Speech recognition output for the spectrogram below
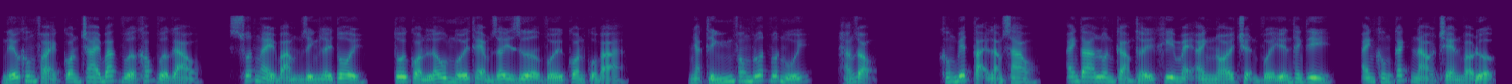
Nếu không phải con trai bác vừa khóc vừa gào, suốt ngày bám dính lấy tôi tôi còn lâu mới thèm dây dưa với con của bà nhạc thính phong vuốt vuốt múi háng r ộ n g không biết tại làm sao, anh ta luôn cảm thấy khi mẹ anh nói chuyện với yến thanh ti, anh không cách nào chen vào được.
